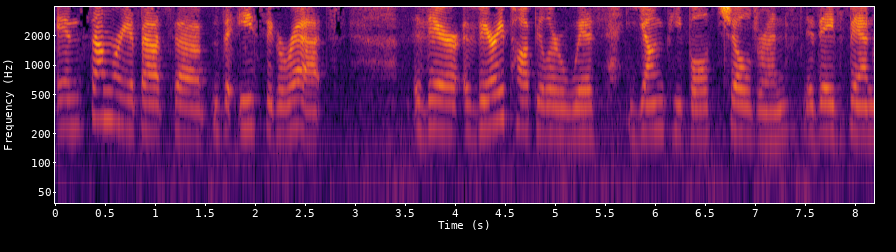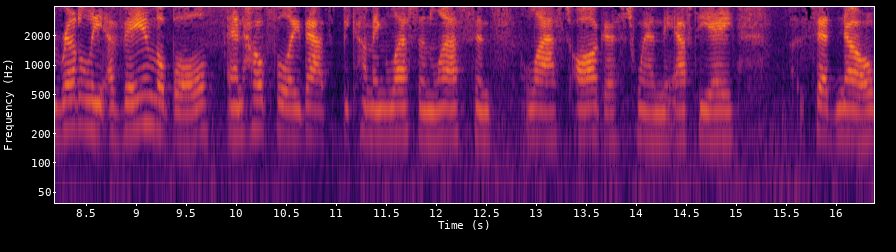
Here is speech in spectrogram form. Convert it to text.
in summary about the the e-cigarettes, they're very popular with young people, children. They've been readily available, and hopefully that's becoming less and less since last August when the FDA said no,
